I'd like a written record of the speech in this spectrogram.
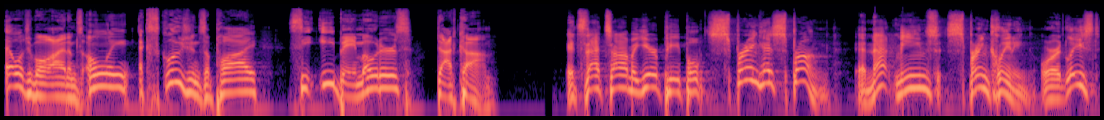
Eligible items only, exclusions apply. See ebaymotors.com. It's that time of year, people. Spring has sprung, and that means spring cleaning, or at least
